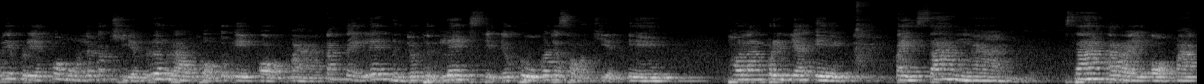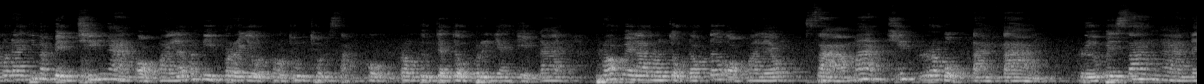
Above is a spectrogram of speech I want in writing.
เรียบเรียงข้อมูลแล้วก็เขียนเรื่องราวของตัวเองออกมา ตั้งแต่เลขหนึ่งจนถึงเลขสิบเดี๋ยวครูก็จะสอนเขียนเอง พอลาปริญญาเอกไปสร้างงาน สร้างอะไรออกมาก็ได้ที่มันเป็นชิ้นงานออกมา แล้วมันมีประโยชน์ต่อชุมชนสังคมเราถึงจะจบปริญญาเอกได้ เพราะเวลาเราจบด็อกเตอร์ออกมาแล้ว สามารถคิดระบบต่างๆ หรือไปสร้างงานใน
